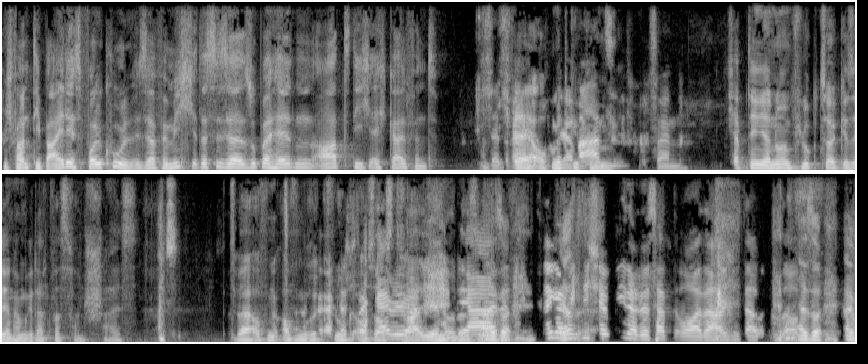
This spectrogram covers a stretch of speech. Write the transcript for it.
Ich fand die beide voll cool. Ist ja für mich, das ist ja Superheldenart, die ich echt geil finde. Ich, wäre ja auch mitgekommen. Ich habe den ja nur im Flugzeug gesehen, haben gedacht, was für ein Scheiß. Das war auf dem, auf dem Rückflug aus Australien oder ja, so. Also, ja, mich nicht schon wieder, das hat, oh, da habe ich mich da Also, äh,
